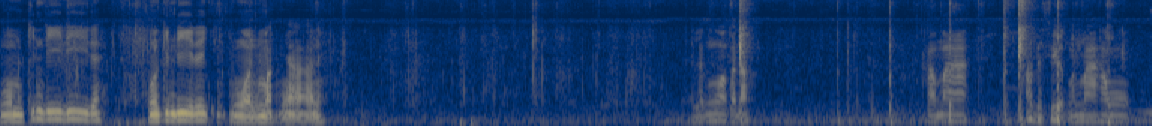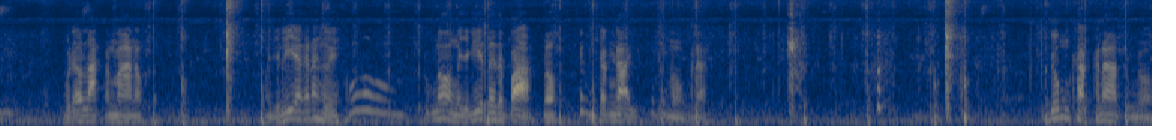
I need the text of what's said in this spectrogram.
งัวมันกินดีดีเลยงัวกินดีได้งัวมันหมักหยาเนี่ย้วง่วกันเนาะเขามาเอาแต่เสือกมันมาเขาบดเอาลักมันมาเนาะมันจะเรียกกันนะเฮ้ยโอ้ลูกน้องก็จะเรียกแต่แต่ปากเนาะช่างได้ลูกน้องก็ได้ดมคักขนาดลูกน้อง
